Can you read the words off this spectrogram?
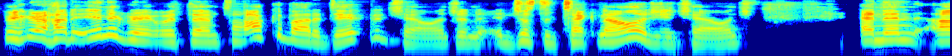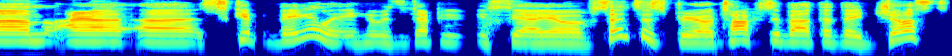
figure out how to integrate with them talk about a data challenge and just a technology challenge. And then um, uh, uh, skip bailey who is the deputy cio of census bureau talks about that they just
